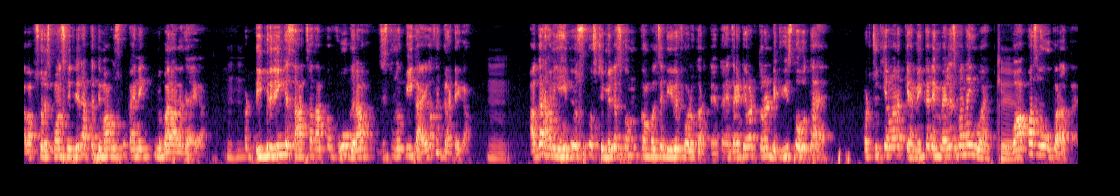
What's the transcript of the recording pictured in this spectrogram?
अब आप उसको रिस्पॉन्स नहीं दे रहे आपका दिमाग उसको पैनिक में बनाता जाएगा। और डीप ब्रीदिंग के साथ साथ आपका वो ग्राफ जिस तरह पीक आएगा फिर घटेगा। अगर हम यहीं पे उसको स्टिमुलस को हम कंपल्सिव बिहेवियर फॉलो करते हैं तो एंजाइटी हमारा तुरंत डिक्रीज तो होता है पर चूँकि हमारा केमिकल इम्बेलेंस बना ही हुआ है okay. वापस वो ऊपर आता है।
